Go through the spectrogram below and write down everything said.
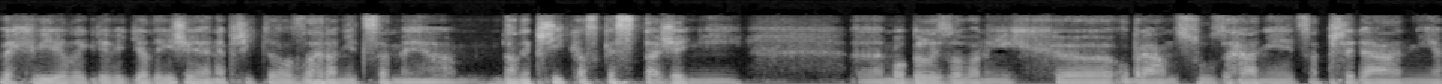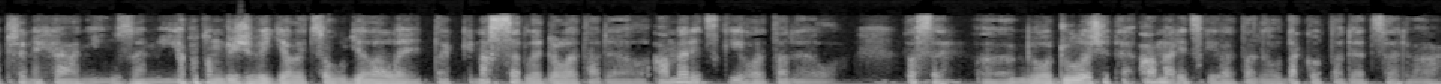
ve chvíli, kdy viděli, že je nepřítel za hranicemi a dali příkaz ke stažení eh, mobilizovaných eh, obránců z hranic a předání a přenechání území. A potom, když viděli, co udělali, tak nasedli do letadel, amerických letadel, zase eh, bylo důležité, amerických letadel Dakota DC-2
